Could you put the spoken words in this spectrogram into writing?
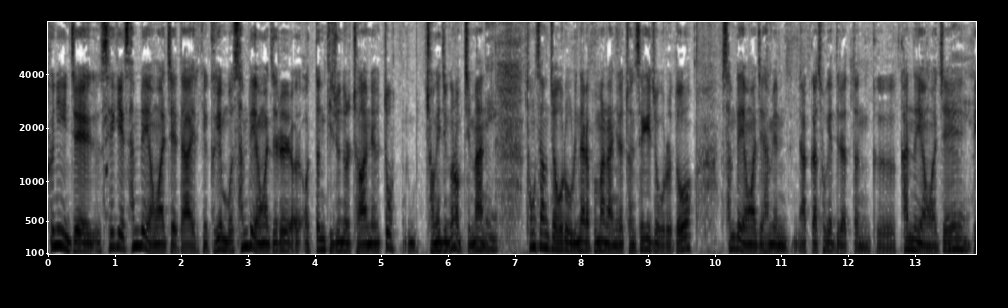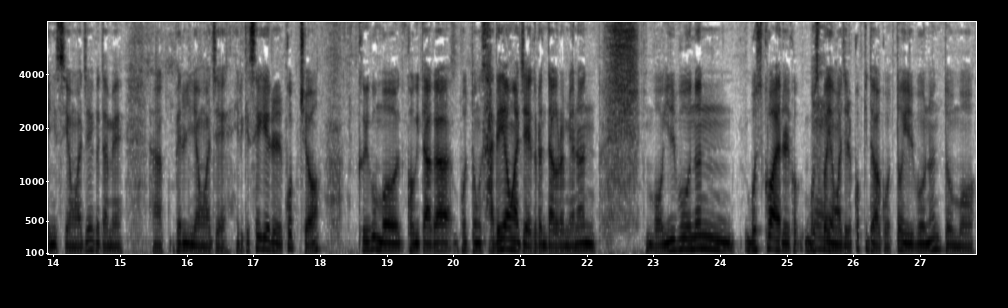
흔히 이제 세계 3대 영화제다 이렇게 그게 뭐 3대 영화제를 어떤 기준으로 정하냐 또 정해진 건 없지만 네. 통상적으로 우리나라뿐만 아니라 전 세계적으로도 3대 영화제 하면 아까 소개드렸던 그 칸느 영화제, 네. 베니스 영화제, 그다음에 아, 베를린 영화제 이렇게 세 개를 꼽죠. 그리고 뭐 거기다가 보통 4대 영화제 그런다 그러면은 뭐 일부는 모스크바를 모스크바 네. 영화제를 꼽기도 하고 또 일부는 또 뭐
